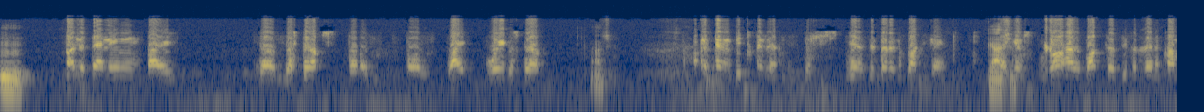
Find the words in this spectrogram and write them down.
Mm-hmm. understanding the the steps, the, the right way to step, Gotcha. understanding defense and just, yeah, just better in the blocking game. Gotcha. Learn how to block defensive end and come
